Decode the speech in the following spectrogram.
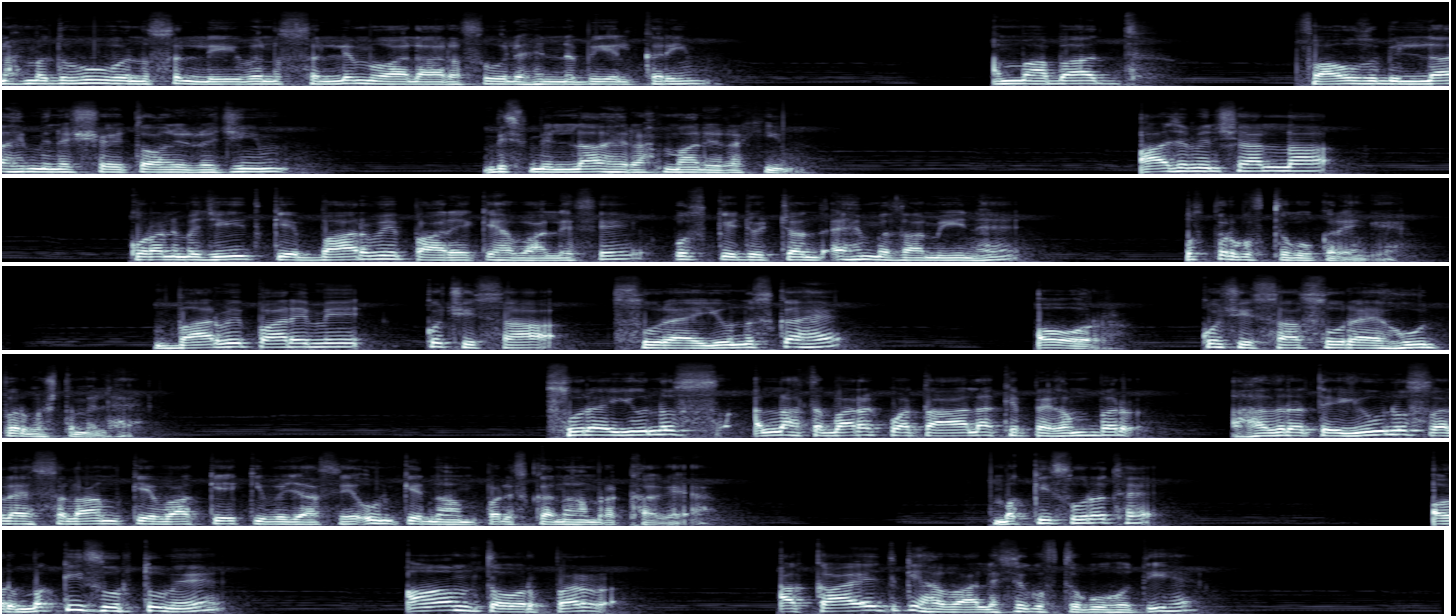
नहमदहू व नसली व नसलम वाला रसूल नबी करीम अम्माबाद फ़ाउज़बिल्लिमिनशैतरजीम बिसमीम आज हम इंशाअल्लाह कुरान मजीद के बारहवें पारे के हवाले से उसके जो चंद अहम मजामी हैं उस पर गुफ्तु करेंगे बारहवें पारे में कुछ हिस्सा सूरह यूनुस का है और कुछ हिस्सा सूरह हूद पर मुश्तमिल है सूरह यूनुस अल्लाह तबारक व ताली के पैगंबर हज़रत यूनुस अलैहिस्सलाम के वाक़े की वजह से उनके नाम पर इसका नाम रखा गया। मक्की सूरत है और मक्की सूरतों में आम तौर पर अकायद के हवाले से गुफ्तु होती है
